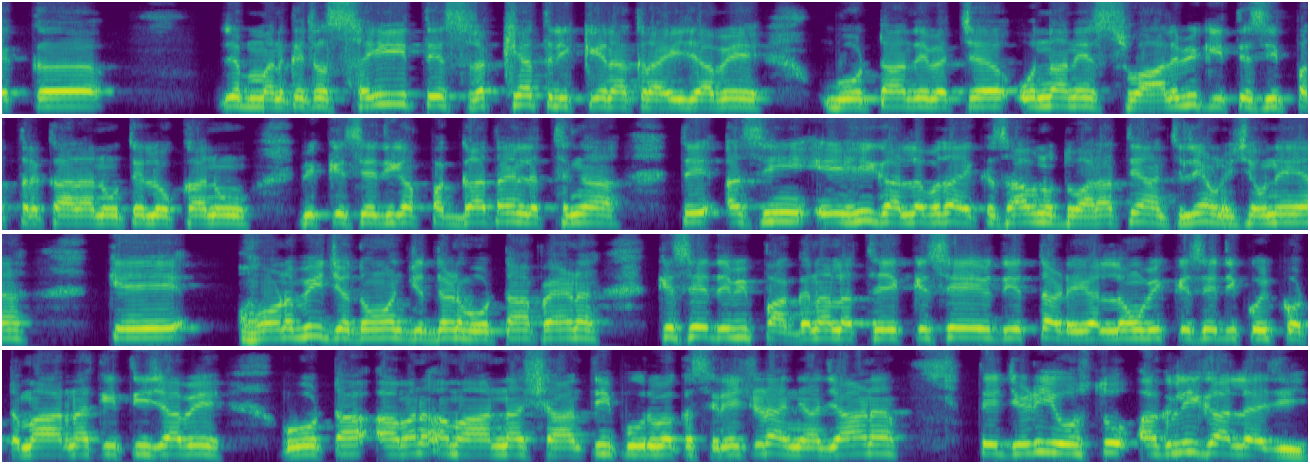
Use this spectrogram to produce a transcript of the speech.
ਇੱਕ ਜੇ ਮੰਨ ਕੇ ਚਲ ਸਹੀ ਤੇ ਸੁਰੱਖਿਆ ਤਰੀਕੇ ਨਾਲ ਕਰਾਈ ਜਾਵੇ, ਵੋਟਾਂ ਦੇ ਵਿੱਚ ਉਹਨਾਂ ਨੇ ਸਵਾਲ ਵੀ ਕੀਤੇ ਸੀ ਪੱਤਰਕਾਰਾਂ ਨੂੰ ਤੇ ਲੋਕਾਂ ਨੂੰ ਵੀ ਕਿਸੇ ਦੀਆਂ ਪੱਗਾਂ ਤਾਂ ਨਹੀਂ ਲੱਥੀਆਂ ਤੇ ਅਸੀਂ ਇਹੀ ਗੱਲ ਵਿਧਾਇਕ ਸਾਹਿਬ ਨੂੰ ਦੁਬਾਰਾ ਧਿਆਨ ਚ ਲਿਆਉਣੀ ਚਾਹੁੰਦੇ ਆ ਕਿ ਹੁਣ ਵੀ ਜਦੋਂ ਜਿੱਦਣ ਵੋਟਾਂ ਪੈਣ, ਕਿਸੇ ਦੇ ਵੀ ਪੱਗ ਨਾਲ ਲੱਥੇ, ਕਿਸੇ ਦੀ ਧੜੇ ਵੱਲੋਂ ਵੀ ਕਿਸੇ ਦੀ ਕੋਈ ਕੁੱਟਮਾਰ ਨਾ ਕੀਤੀ ਜਾਵੇ, ਵੋਟਾਂ ਅਮਨ ਅਮਾਨ ਨਾਲ ਸ਼ਾਂਤੀਪੂਰਵਕ ਸਿਰੇ ਚੜਾਈਆਂ ਜਾਣ। ਤੇ ਜਿਹੜੀ ਉਸ ਤੋਂ ਅਗਲੀ ਗੱਲ ਹੈ ਜੀ,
